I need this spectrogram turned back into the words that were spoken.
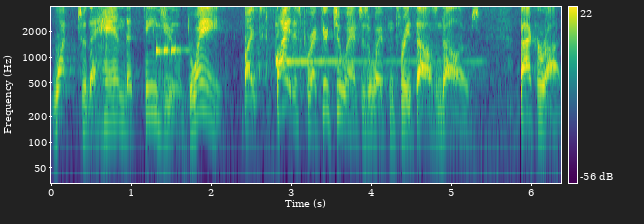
what to the hand that feeds you? Dwayne. Bite. Bite is correct. You're two answers away from $3,000. Baccarat,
